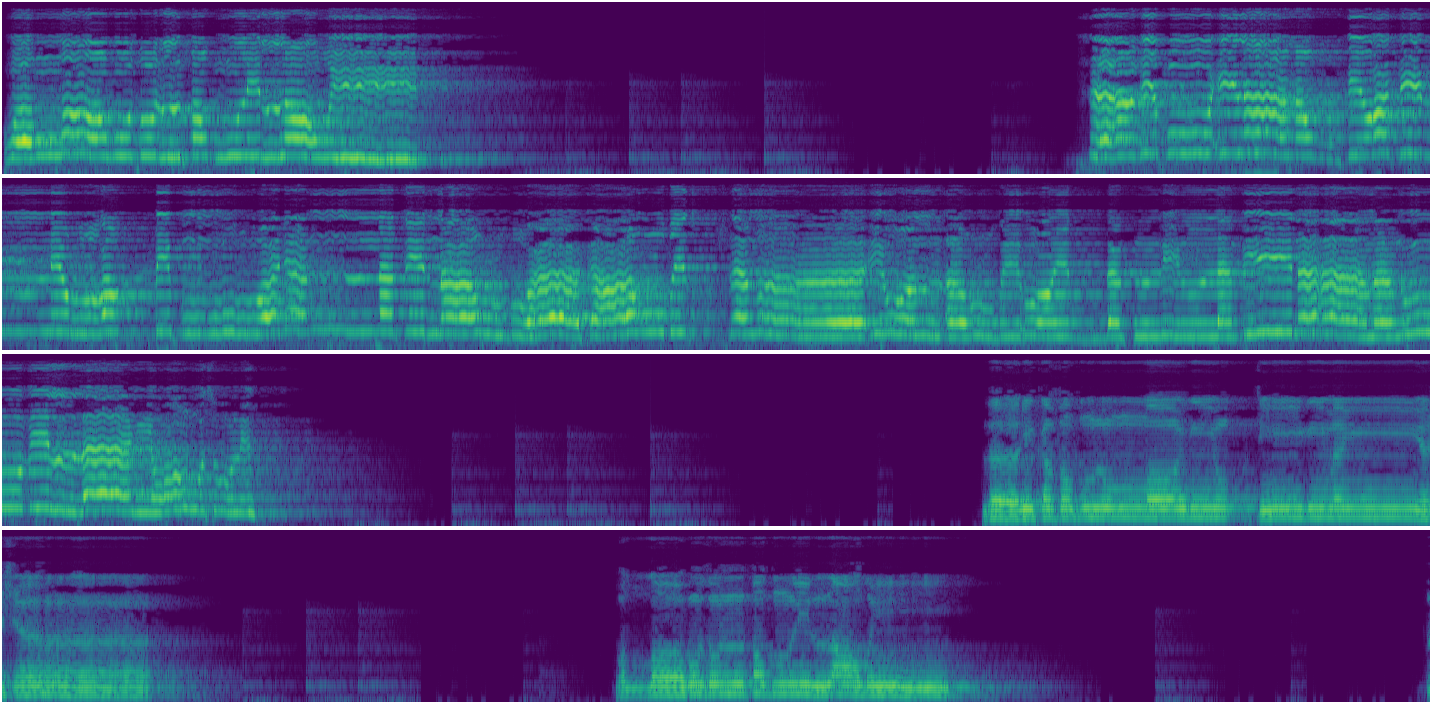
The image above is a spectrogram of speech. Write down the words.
وَاللَّهُ ذَٰلِكَ فَضْلُ اللَّهِ يُؤْتِيهِ مَن يَشَاءُ ۚ. وَاللَّهُ ذُو الْفَضْلِ الْعَظِيمِ.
